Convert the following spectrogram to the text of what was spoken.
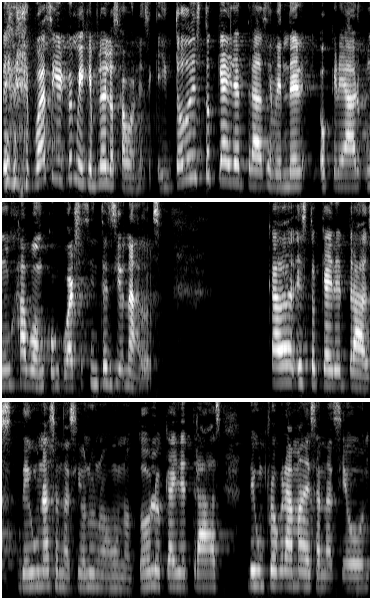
voy a seguir con mi ejemplo de los jabones, y todo esto que hay detrás de vender o crear un jabón con cuarzos intencionados, cada esto que hay detrás de una sanación uno a uno, todo lo que hay detrás de un programa de sanación,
